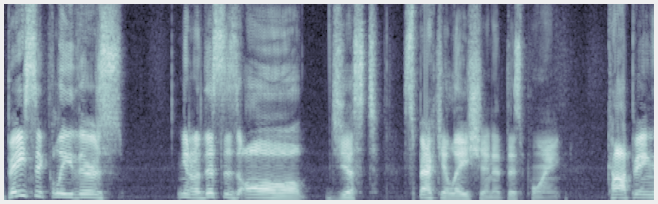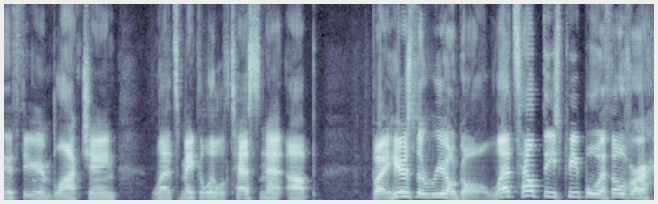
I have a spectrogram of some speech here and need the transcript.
basically there's, you know, this is all just speculation at this point. Copying the Ethereum blockchain, let's make a little test net up. But here's the real goal. Let's help these people with over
